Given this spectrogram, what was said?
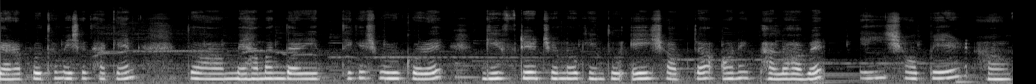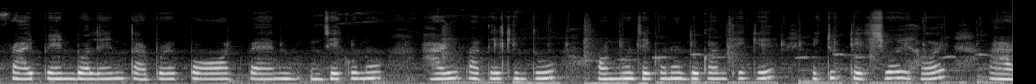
যারা প্রথম এসে থাকেন মেহমানদারি থেকে শুরু করে গিফটের জন্য কিন্তু এই শপটা অনেক ভালো হবে। এই শপের ফ্রাই প্যান বলেন, তারপরে পট, প্যান যে কোনো হাঁড়ি পাতিল কিন্তু অন্য যে কোনো দোকান থেকে একটু টেকসই হয় আর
